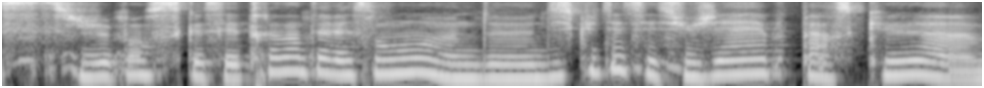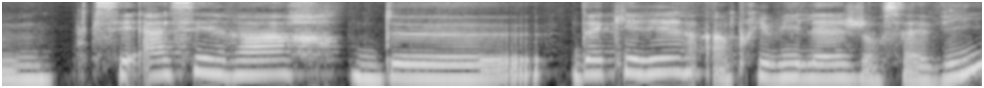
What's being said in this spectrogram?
je pense que c'est très intéressant de discuter de ces sujets parce que euh, c'est assez rare de d'acquérir un privilège dans sa vie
